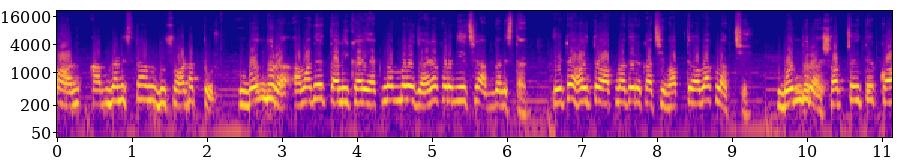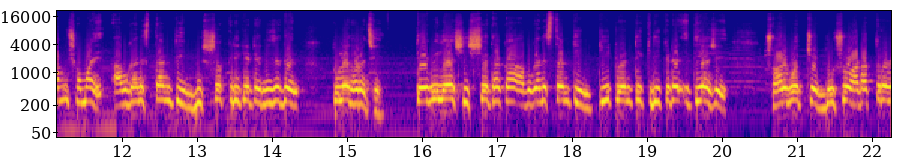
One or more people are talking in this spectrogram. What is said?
ওয়ান আফগানিস্তান দুশো আটাত্তর। বন্ধুরা, আমাদের তালিকায় এক নম্বরে জায়গা করে নিয়েছে আফগানিস্তান। এটা হয়তো আপনাদের কাছে ভাবতে অবাক লাগছে। বন্ধুরা, সবচাইতে কম সময়ে আফগানিস্তান টিম বিশ্ব ক্রিকেটে নিজেদের তুলে ধরেছে। টেবিলে শীর্ষে থাকা আফগানিস্তান টিম টি টোয়েন্টি ক্রিকেটের ইতিহাসে সর্বোচ্চ দুশো আটাত্তরের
